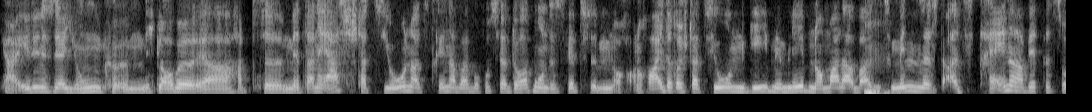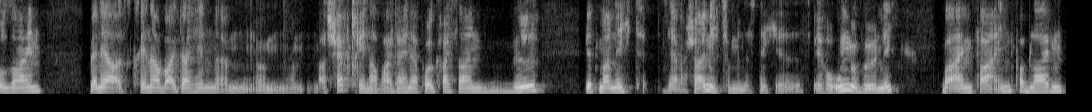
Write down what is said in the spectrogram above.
Ja, Edin ist sehr jung. Ähm, ich glaube, er hat ähm, jetzt seine erste Station als Trainer bei Borussia Dortmund. Es wird ähm, auch noch weitere Stationen geben im Leben. Normalerweise, mhm. zumindest als Trainer, wird es so sein. Wenn er als Trainer weiterhin, als Cheftrainer weiterhin erfolgreich sein will, wird man nicht, sehr wahrscheinlich zumindest nicht, es wäre ungewöhnlich, bei einem Verein verbleiben.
